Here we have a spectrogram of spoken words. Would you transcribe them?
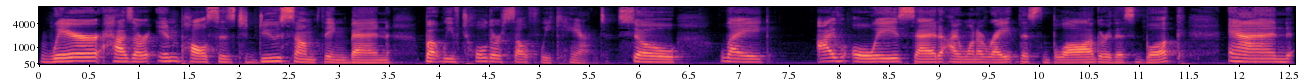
Where has our impulses to do something been, but we've told ourselves we can't? So, like, I've always said I want to write this blog or this book. And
